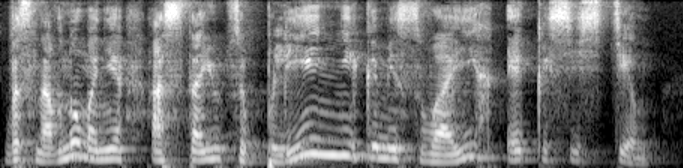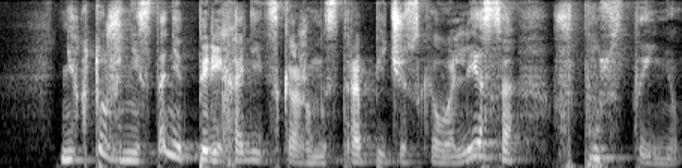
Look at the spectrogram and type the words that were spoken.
В основном они остаются пленниками своих экосистем – Никто же не станет переходить, скажем, из тропического леса в пустыню.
